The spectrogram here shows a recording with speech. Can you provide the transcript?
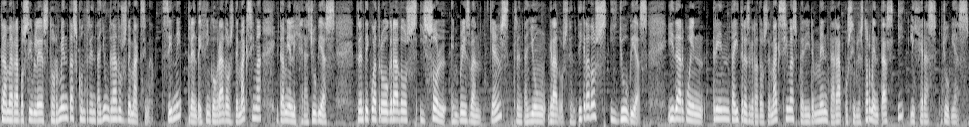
Canberra posibles tormentas con 31 grados de máxima. Sydney 35 grados de máxima y también ligeras lluvias. 34 grados y sol en Brisbane. Cairns 31 grados centígrados grados y lluvias. Y Darwin, 33 grados de máxima, experimentará posibles tormentas y ligeras lluvias.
